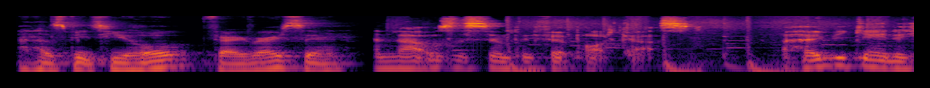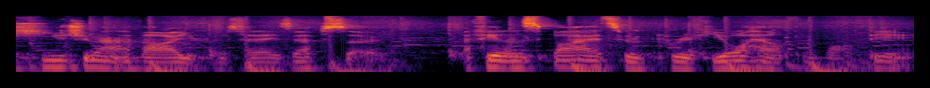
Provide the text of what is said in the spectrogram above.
and I'll speak to you all very, very soon. And that was the Simply Fit podcast. I hope you gained a huge amount of value from today's episode. I feel inspired to improve your health and well-being.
